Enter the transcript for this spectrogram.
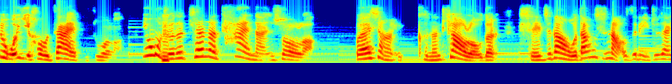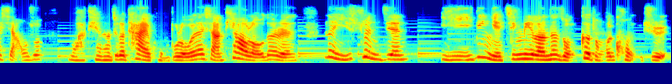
就我以后再也不做了，因为我觉得真的太难受了。我在想，可能跳楼的，谁知道？我当时脑子里就在想，我说，哇，天呐，这个太恐怖了。我在想，跳楼的人那一瞬间，一定也经历了那种各种的恐惧。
